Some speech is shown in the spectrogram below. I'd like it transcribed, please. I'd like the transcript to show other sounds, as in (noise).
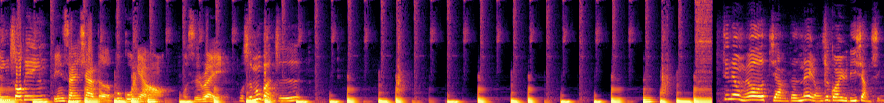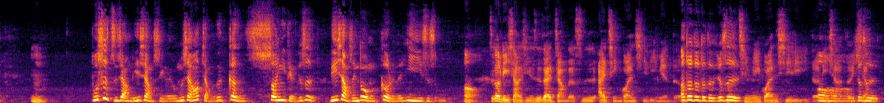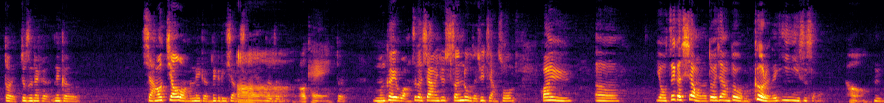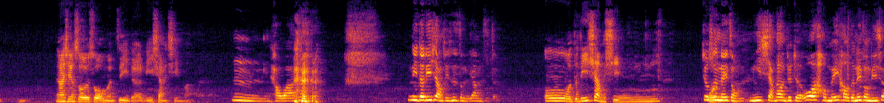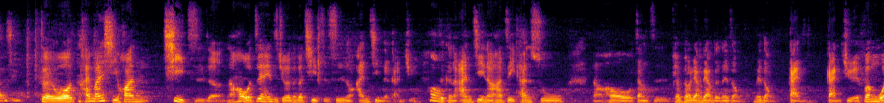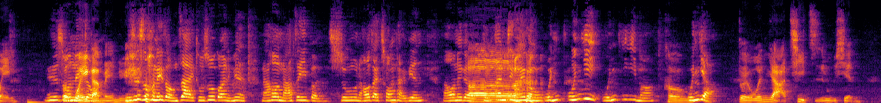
迎收听冰山下的布谷鸟，我是瑞，我是木本直。今天我们要讲的内容是关于理想型，嗯，不是只讲理想型而已，我们想要讲的是更深一点，就是理想型对我们个人的意义是什么？嗯，这个理想型是在讲的是爱情关系里面的啊，对对对对，就是亲密关系里的理想对象，哦、就是对，就是那个那个想要交往的那个那个理想型，啊、对对，OK，对，我们可以往这个下面去深入的去讲说，关于呃有这个向往的对象对我们个人的意义是什么？好，嗯，那先说一说我们自己的理想型吗？嗯，好啊，(laughs) 你的理想型是怎么样子的？嗯，我的理想型。就是那种你想到你就觉得哇好美好的那种理想型。对，我还蛮喜欢气质的，然后我之前一直觉得那个气质是那种安静的感觉，哦、就是可能安静，然后他自己看书，然后这样子漂漂亮亮的那种那种感感觉氛围。你是说那种氛围感美女？你是说那种在图书馆里面，然后拿着一本书，然后在窗台边，然后那个很安静的那种文、呃、文艺文艺吗？(laughs) 很文雅。对，文雅气质路线。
